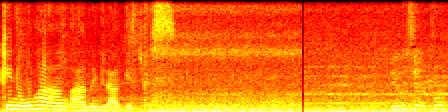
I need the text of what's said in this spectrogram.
kinuha ang aming luggages. Dito sa airport,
